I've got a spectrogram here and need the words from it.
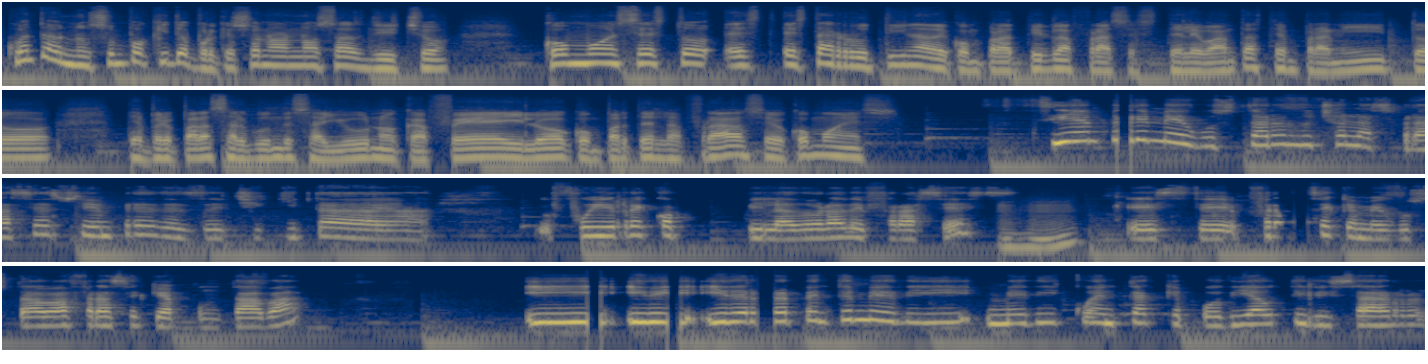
cuéntanos un poquito, porque eso no nos has dicho, ¿cómo es esto, es, esta rutina de compartir las frases? ¿Te levantas tempranito, te preparas algún desayuno, café y luego compartes la frase o cómo es? Siempre me gustaron mucho las frases, siempre desde chiquita fui recopiladora de frases, este, frase que me gustaba, frase que apuntaba. Y, de repente me di, me di cuenta que podía utilizar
